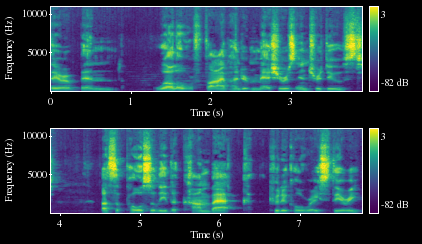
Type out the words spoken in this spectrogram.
there have been well over 500 measures introduced, uh, supposedly to combat critical race theory.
